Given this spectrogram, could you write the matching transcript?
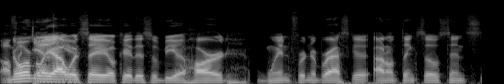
Off Normally, I would say okay, this would be a hard win for Nebraska. I don't think so since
